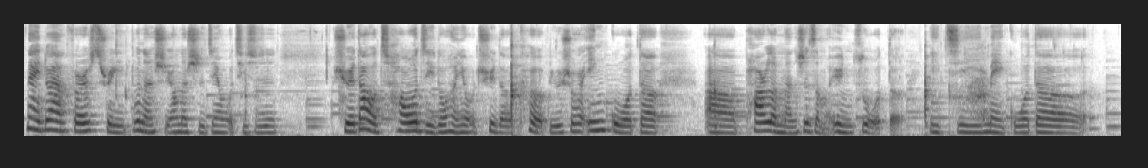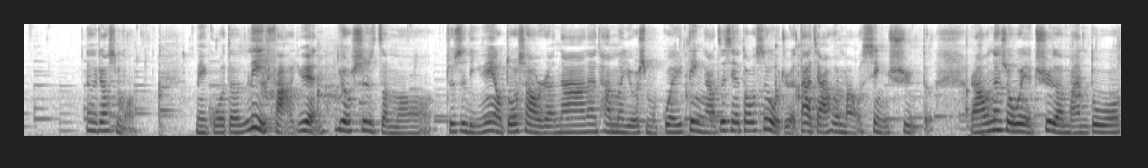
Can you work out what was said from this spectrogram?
那一段 Firstory 不能使用的时间，我其实学到了超级多很有趣的课，比如说英国的呃 Parliament 是怎么运作的，以及美国的那个叫什么？美国的立法院又是怎么？就是里面有多少人啊？那他们有什么规定啊？这些都是我觉得大家会蛮有兴趣的。然后那时候我也去了蛮多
